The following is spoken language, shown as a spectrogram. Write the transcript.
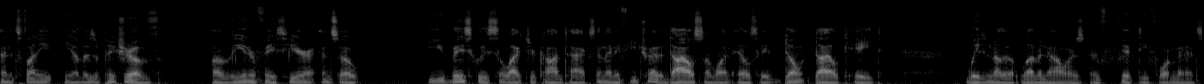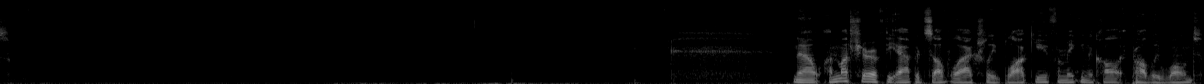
and it's funny, you know, there's a picture of of the interface here, and so you basically select your contacts, and then if you try to dial someone, it'll say, Don't dial Kate. Wait another 11 hours and 54 minutes. Now, I'm not sure if the app itself will actually block you from making the call. It probably won't.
